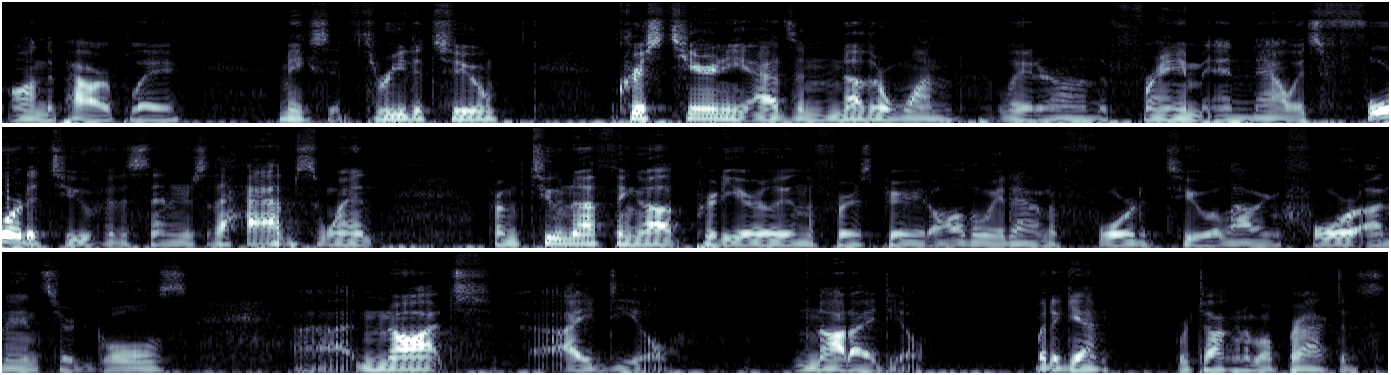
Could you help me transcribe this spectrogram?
on the power play makes it three to two. Chris Tierney adds another one later on in the frame, and now it's four to two for the Senators. So the Habs went from two nothing up pretty early in the first period, all the way down to four to two, allowing four unanswered goals. Uh, not ideal, not ideal. But again, we're talking about practice.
